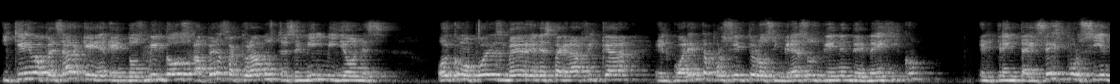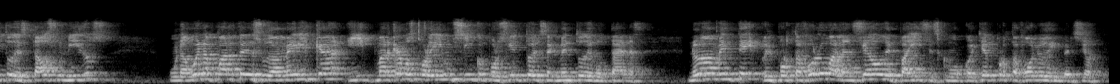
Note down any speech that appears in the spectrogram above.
¿Y quién iba a pensar que en 2002 apenas facturamos 13 mil millones? Hoy, como puedes ver en esta gráfica, el 40% de los ingresos vienen de México, el 36% de Estados Unidos, una buena parte de Sudamérica y marcamos por ahí un 5% del segmento de botanas. Nuevamente, el portafolio balanceado de países, como cualquier portafolio de inversión.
